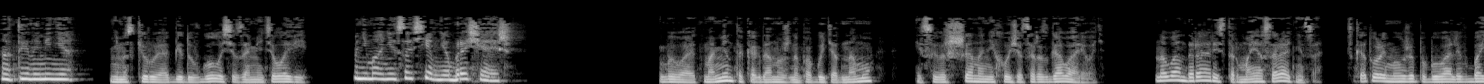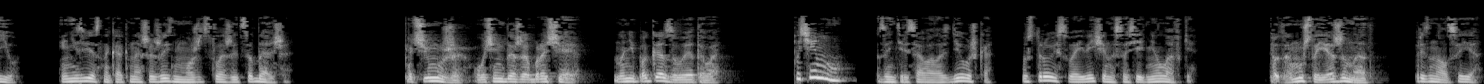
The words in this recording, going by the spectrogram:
«А ты на меня?» — не маскируя обиду в голосе, заметила Ви. «Внимания совсем не обращаешь». Бывают моменты, когда нужно побыть одному, и совершенно не хочется разговаривать. Но Вандер Аристер моя соратница, с которой мы уже побывали в бою, и неизвестно, как наша жизнь может сложиться дальше. «Почему же? Очень даже обращаю, но не показываю этого». «Почему?» – заинтересовалась девушка, устроив свои вещи на соседней лавке. «Потому что я женат», – признался я.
